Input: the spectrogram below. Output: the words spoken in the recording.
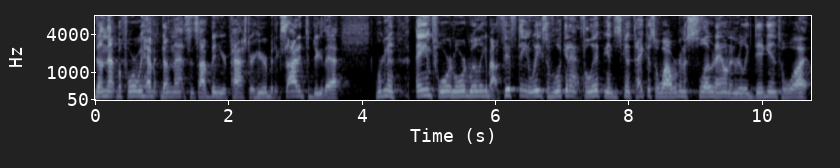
done that before, we haven't done that since I've been your pastor here, but excited to do that. We're going to aim for, Lord willing, about 15 weeks of looking at Philippians. It's going to take us a while. We're going to slow down and really dig into what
